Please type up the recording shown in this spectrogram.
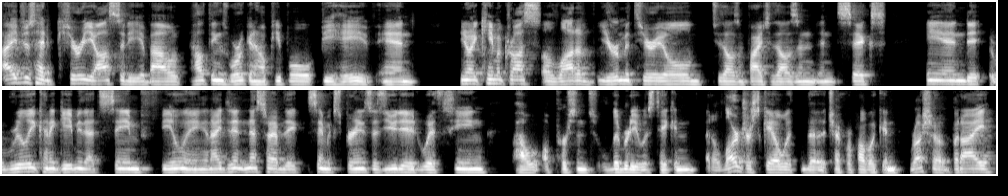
I just had curiosity about how things work and how people behave. And you know, I came across a lot of your material 2005, 2006, and it really kind of gave me that same feeling. And I didn't necessarily have the same experience as you did with seeing how a person's liberty was taken at a larger scale with the Czech Republic and Russia. But I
